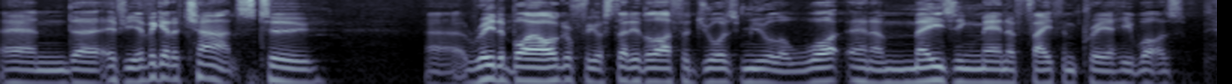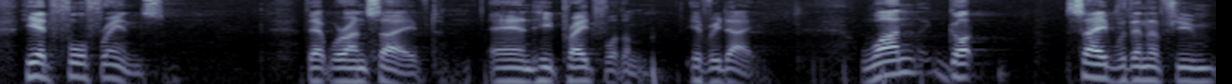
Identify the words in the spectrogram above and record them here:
And uh, if you ever get a chance to uh, read a biography or study the life of George Mueller, what an amazing man of faith and prayer he was. He had four friends that were unsaved, and he prayed for them every day. One got saved within a few,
